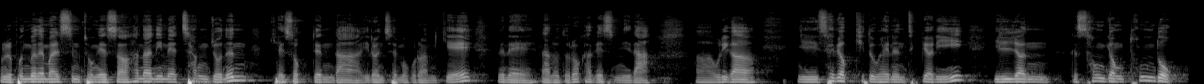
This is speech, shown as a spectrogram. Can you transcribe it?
오늘 본문의 말씀 통해서 하나님의 창조는 계속된다 이런 제목으로 함께 은혜 나누도록 하겠습니다. 아, 우리가 이 새벽 기도회는 특별히 1년 그 성경 통독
